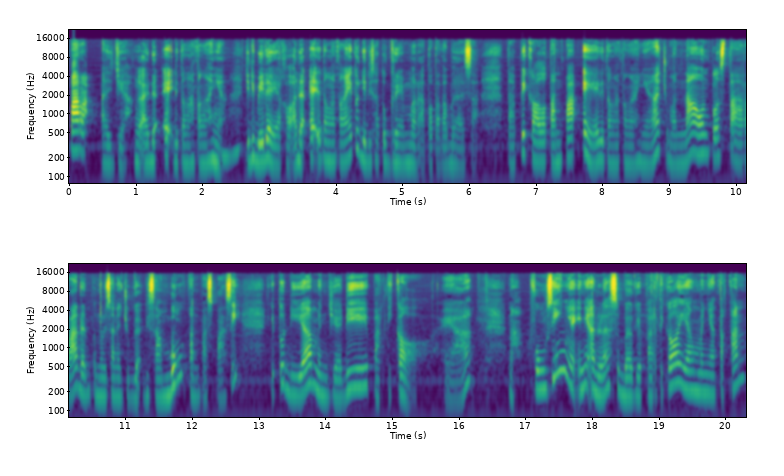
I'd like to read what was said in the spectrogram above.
tara aja nggak ada e di tengah-tengahnya. Hmm. jadi beda ya kalau ada e di tengah-tengahnya itu jadi satu grammar atau tata bahasa. Tapi kalau tanpa e di tengah-tengahnya cuma noun plus tara dan penulisannya juga disambung tanpa spasi itu dia menjadi partikel ya. Nah fungsinya ini adalah sebagai partikel yang menyatakan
